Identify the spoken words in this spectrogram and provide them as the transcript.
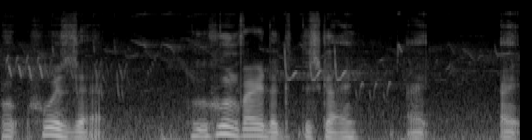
I, who is that? Who, who invited this guy? I, I.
